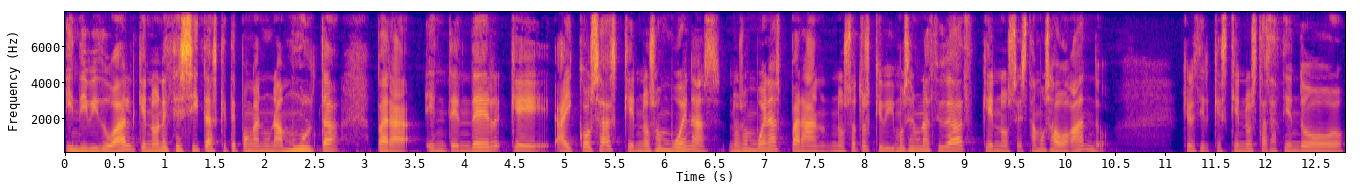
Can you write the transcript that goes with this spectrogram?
individual, que no necesitas que te pongan una multa para entender que hay cosas que no son buenas, no son buenas para nosotros que vivimos en una ciudad que nos estamos ahogando. Quiero decir, que es que no estás haciendo,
